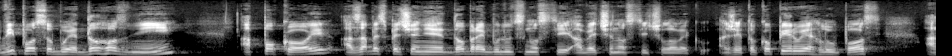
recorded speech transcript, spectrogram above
vypôsobuje dlho dní a pokoj a zabezpečenie dobrej budúcnosti a väčšnosti človeku. A že to kopíruje hlúposť a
